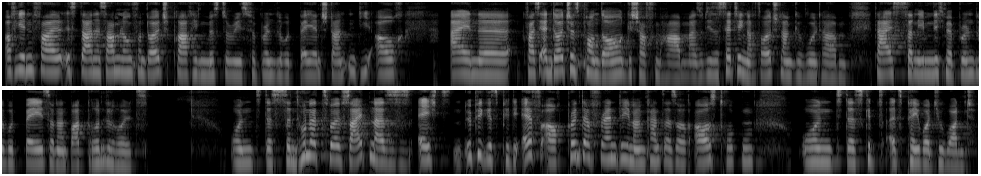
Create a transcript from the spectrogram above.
Auf jeden Fall ist da eine Sammlung von deutschsprachigen Mysteries für Brindlewood Bay entstanden, die auch eine, quasi ein deutsches Pendant geschaffen haben, also dieses Setting nach Deutschland geholt haben. Da heißt es dann eben nicht mehr Brindlewood Bay, sondern Bad Bründelholz. Und das sind 112 Seiten, also es ist echt ein üppiges PDF, auch printer-friendly, man kann es also auch ausdrucken und das gibt's als Pay What You Want.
